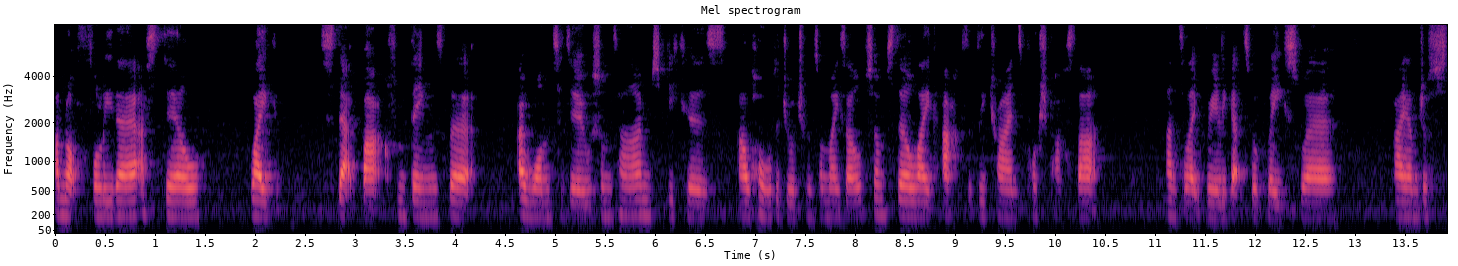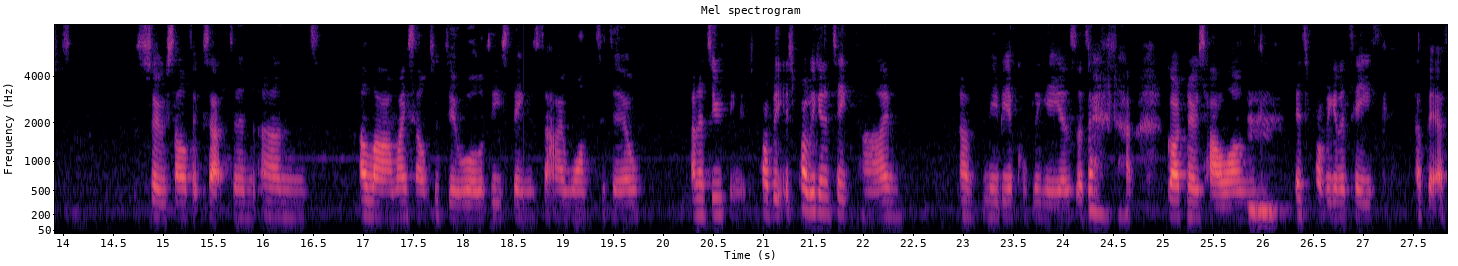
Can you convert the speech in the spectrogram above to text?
I'm not fully there. I still like step back from things that I want to do sometimes because I'll hold a judgment on myself. So I'm still like actively trying to push past that and to like really get to a place where I am just so self accepting and allow myself to do all of these things that I want to do. And I do think it's probably it's probably going to take time um, maybe a couple of years. I don't know. God knows how long. Mm-hmm. It's probably going to take a bit of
